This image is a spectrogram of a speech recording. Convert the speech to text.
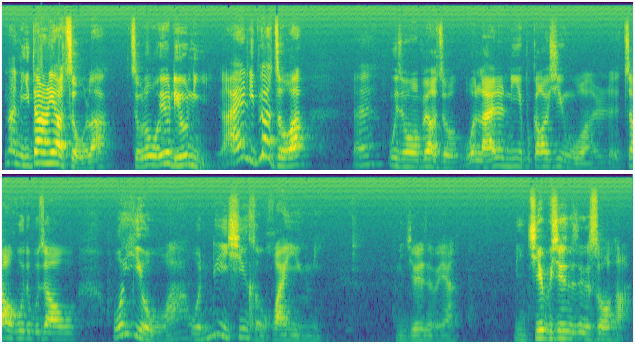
那你当然要走了，走了我又留你。哎，你不要走啊！哎，为什么我不要走？我来了你也不高兴，我招呼都不招呼。我有啊，我内心很欢迎你。你觉得怎么样？你接不接受这个说法？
